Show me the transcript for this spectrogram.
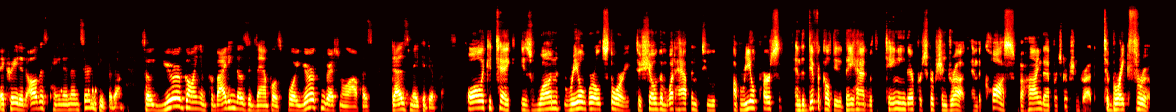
that created all this pain and uncertainty for them. So you're going and providing those examples for your congressional office does make a difference. All it could take is one real world story to show them what happened to a real person and the difficulty that they had with obtaining their prescription drug and the costs behind that prescription drug to break through.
